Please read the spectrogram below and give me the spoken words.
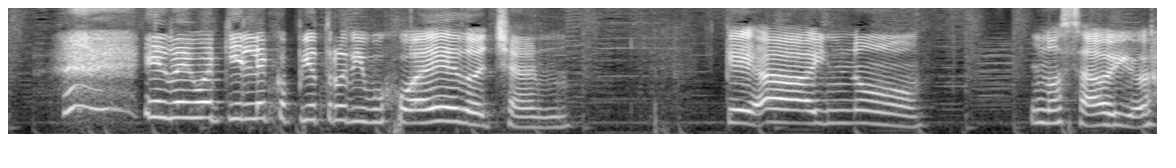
y luego aquí le copié otro dibujo a Edo-chan. Que, ay, no. No sabía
